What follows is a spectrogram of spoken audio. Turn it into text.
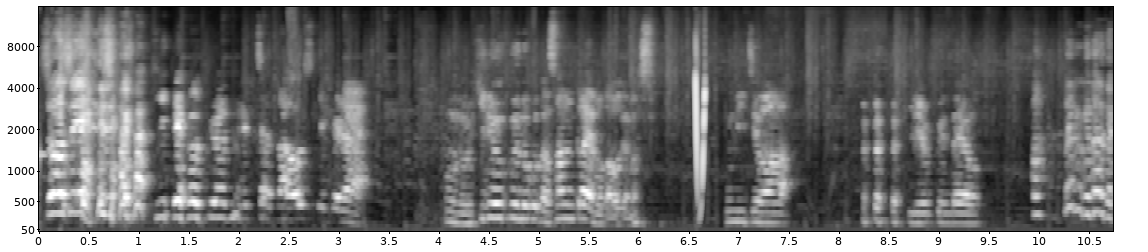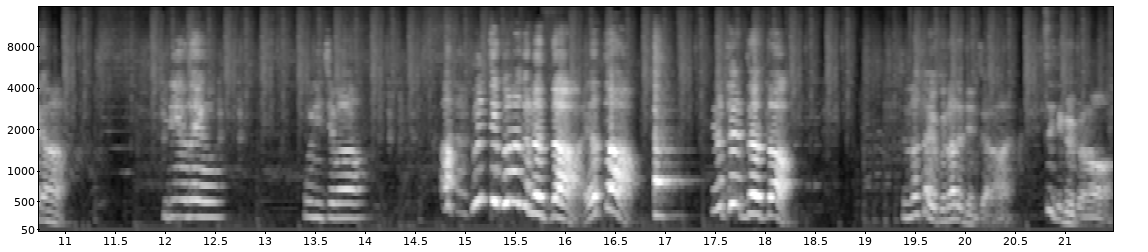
初心者がヒデオくんめっちゃ倒してくれ。この、ヒデオくんのことは3回も倒せました。こんにちは。ヒデオくんだよ。あ、仲良くなれたかなヒデオだよ。こんにちは。あ、降ってこなくなったやったやったやったやった仲良くなれてんじゃない？ついてくるかな？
